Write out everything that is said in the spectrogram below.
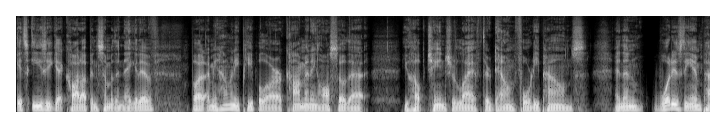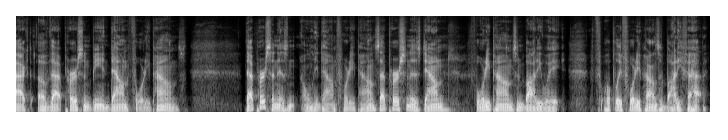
it's easy to get caught up in some of the negative. But I mean, how many people are commenting also that you helped change their life? They're down 40 pounds. And then what is the impact of that person being down 40 pounds? that person isn't only down 40 pounds. That person is down 40 pounds in body weight, hopefully 40 pounds of body fat.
